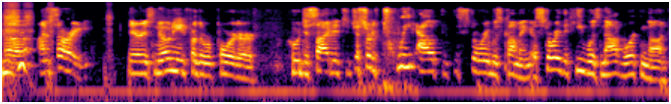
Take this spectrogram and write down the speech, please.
Uh, I'm sorry. There is no need for the reporter who decided to just sort of tweet out that the story was coming, a story that he was not working on,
